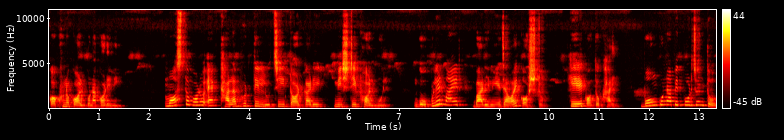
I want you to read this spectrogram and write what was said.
কখনো কল্পনা করেনি। মস্ত বড় এক থালা ভর্তি লুচি, তরকারি, মিষ্টি, ফলমূল। গোকুলের মায়ের বাড়ি নিয়ে যাওয়ায় কষ্ট। কে কত খায়? বঙ্কু নাপিত পর্যন্ত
